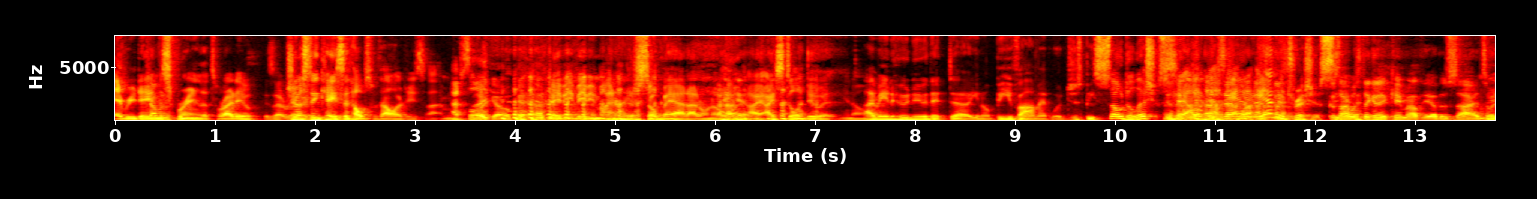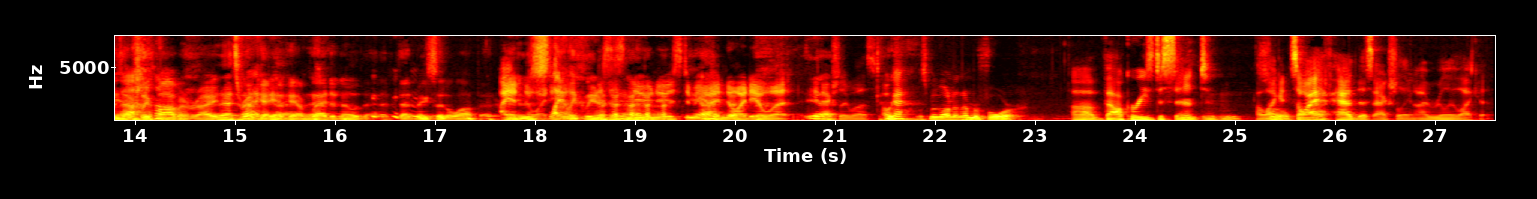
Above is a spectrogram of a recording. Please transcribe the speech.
Every day in the spring, that's what I do. Is that right? Just in case it helps with allergies. I mean, Absolutely. There you go. Okay. maybe maybe mine are just so bad. I don't know. I, I still do it. You know. I mean, who knew that uh, you know bee vomit would just be so delicious Is that that and, and nutritious? Because I was thinking it came out the other side, so it's actually vomit, right? That's right, Okay, yeah. okay. I'm glad to know that. that. That makes it a lot better. I had no idea. slightly cleaner. This is new news to me. I had no idea what it actually was. Okay. Let's move on to number four. Uh, Valkyrie's Descent. Mhm. I like So- it. So I have had this actually, and I really like it.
